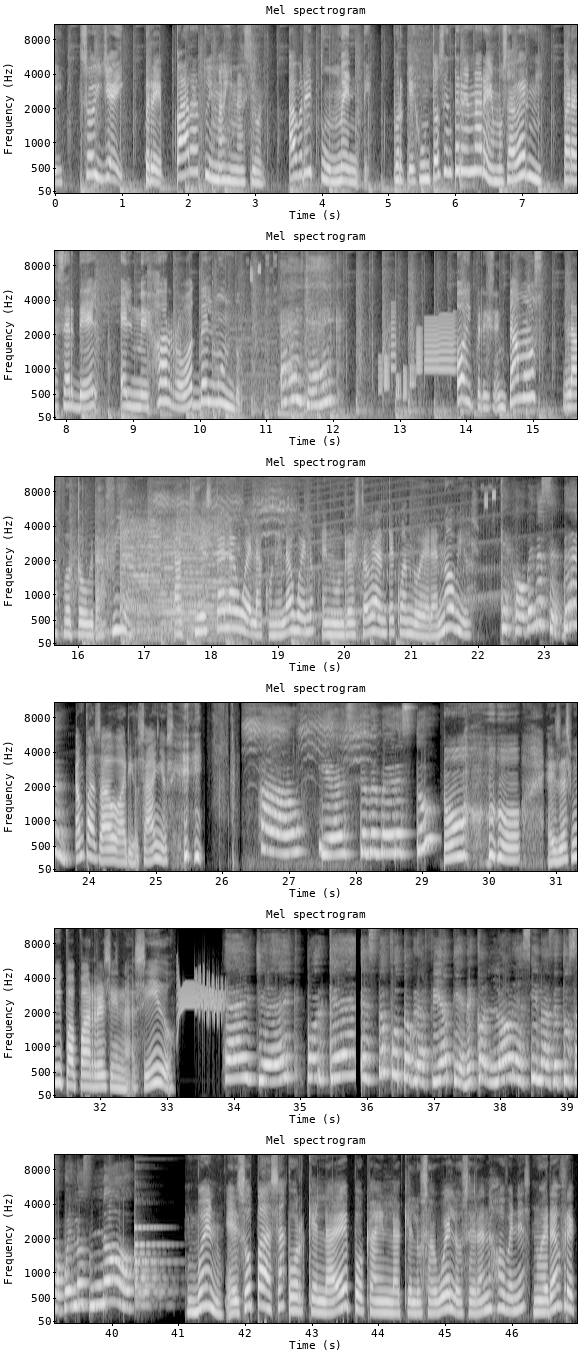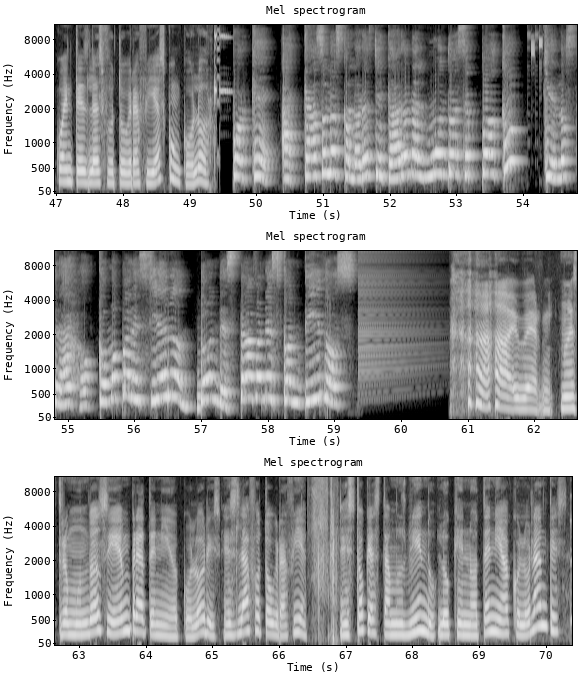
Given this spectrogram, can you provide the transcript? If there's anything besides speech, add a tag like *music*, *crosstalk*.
Hey, soy Jake. Prepara tu imaginación, abre tu mente, porque juntos entrenaremos a Bernie para hacer de él el mejor robot del mundo. Hey Jake. Hoy presentamos la fotografía. Aquí está la abuela con el abuelo en un restaurante cuando eran novios. ¡Qué jóvenes se ven! Han pasado varios años. *laughs* ¡Au! ¿Y este bebé eres tú? No, *laughs* ese es mi papá recién nacido. Hey Jake, ¿por qué esta fotografía tiene colores y las de tus abuelos no? Bueno, eso pasa porque en la época en la que los abuelos eran jóvenes no eran frecuentes las fotografías con color. ¿Por qué? ¿Acaso los colores llegaron al mundo hace poco? ¿Quién los trajo? ¿Cómo aparecieron? ¿Dónde estaban escondidos? *laughs* Ay, Bernie, nuestro mundo siempre ha tenido colores. Es la fotografía. Esto que estamos viendo, lo que no tenía color antes.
